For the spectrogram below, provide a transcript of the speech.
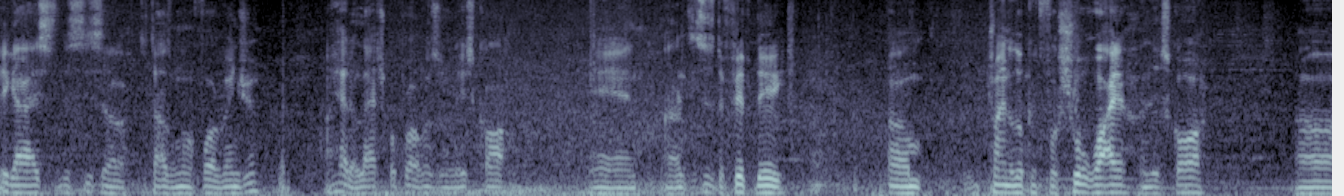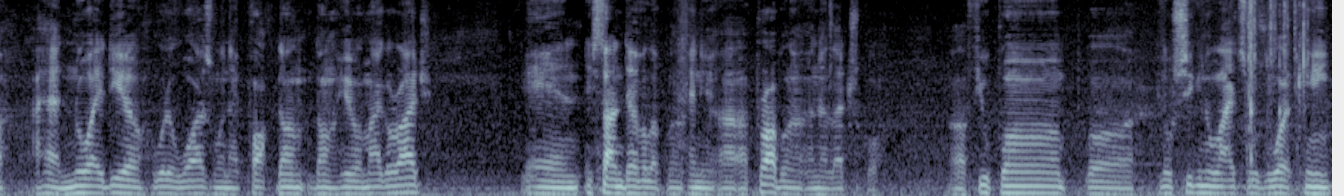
Hey guys, this is a 2001 Ford Ranger. I had electrical problems in this car and uh, this is the fifth day um, trying to look for short wire in this car. Uh, I had no idea what it was when I parked down, down here in my garage and it started developing any, uh, a problem in electrical. Uh, fuel pump, uh, no signal lights was working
